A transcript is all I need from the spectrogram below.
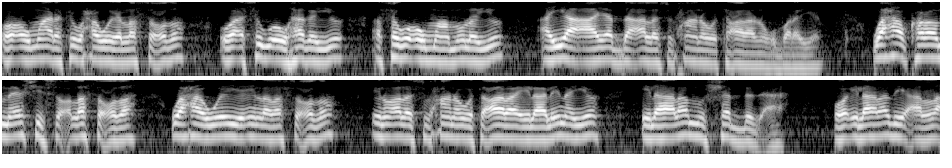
Oo uu maaragtay waxaa weeye la socdo oo isagu uu hagayo isagu uu maamulayo ayaa aayadda allah subxaanahu wa tacaala nagu baraya. Waxaa kaloo meeshii la socda waxaa weeye in lala socdo inuu allah subxaanahu wa tacaala ilaalinayo ilaalo mushadad ah oo ilaaladii alla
